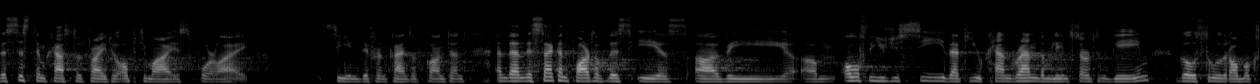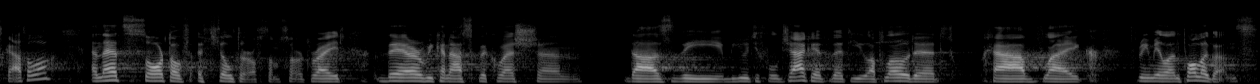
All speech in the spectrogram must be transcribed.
the system has to try to optimize for like seeing different kinds of content. And then the second part of this is uh, the um, all of the UGC that you can randomly insert in game goes through the Roblox catalog. And that's sort of a filter of some sort, right? There we can ask the question, does the beautiful jacket that you uploaded have like 3 million polygons?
